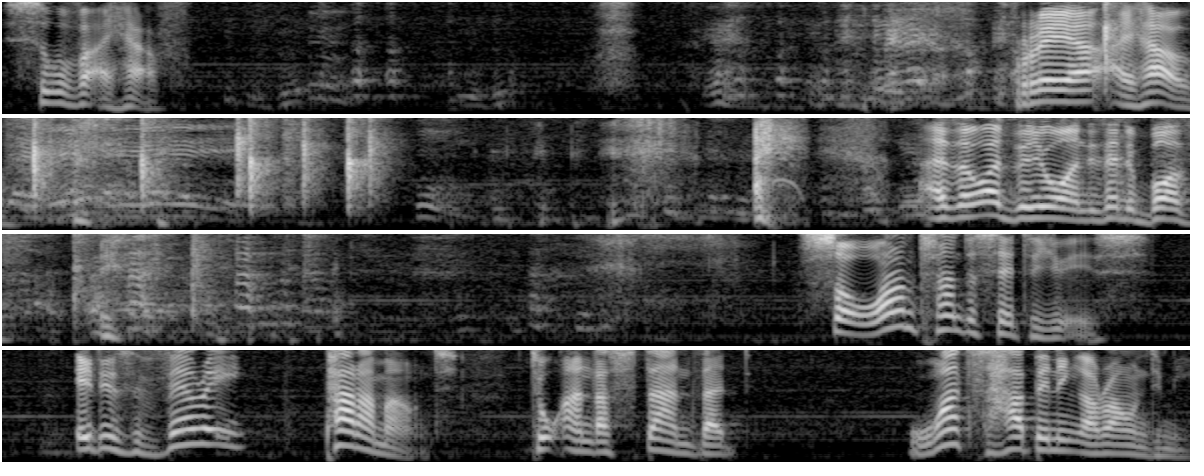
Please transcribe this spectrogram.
silver I have. Prayer I have. I said, what do you want? He said, both. so what I'm trying to say to you is, it is very paramount to understand that what's happening around me.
